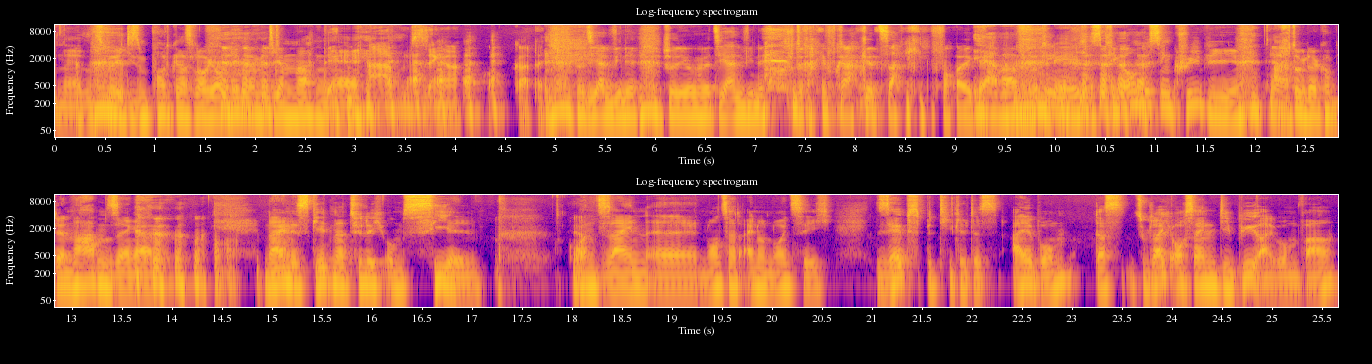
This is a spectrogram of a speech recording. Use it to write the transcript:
Naja, sonst würde ich diesen Podcast, glaube ich, auch nicht mehr mit dir machen. Ey. Narbensänger. Oh Gott, ey. Hört sich an wie eine, Entschuldigung, hört sich an wie eine Drei-Fragezeichen-Folge. Ja, aber wirklich, es klingt auch ein bisschen creepy. Achtung, da kommt der Narbensänger. Nein, es geht natürlich um Seal Ja. und sein äh, 1991 selbstbetiteltes Album, das zugleich auch sein Debütalbum war.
